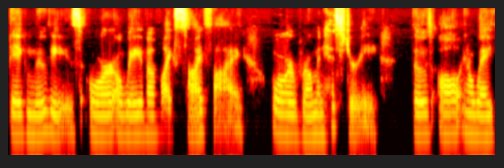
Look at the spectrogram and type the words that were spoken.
big movies or a wave of like sci fi or Roman history. Those all, in a way,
